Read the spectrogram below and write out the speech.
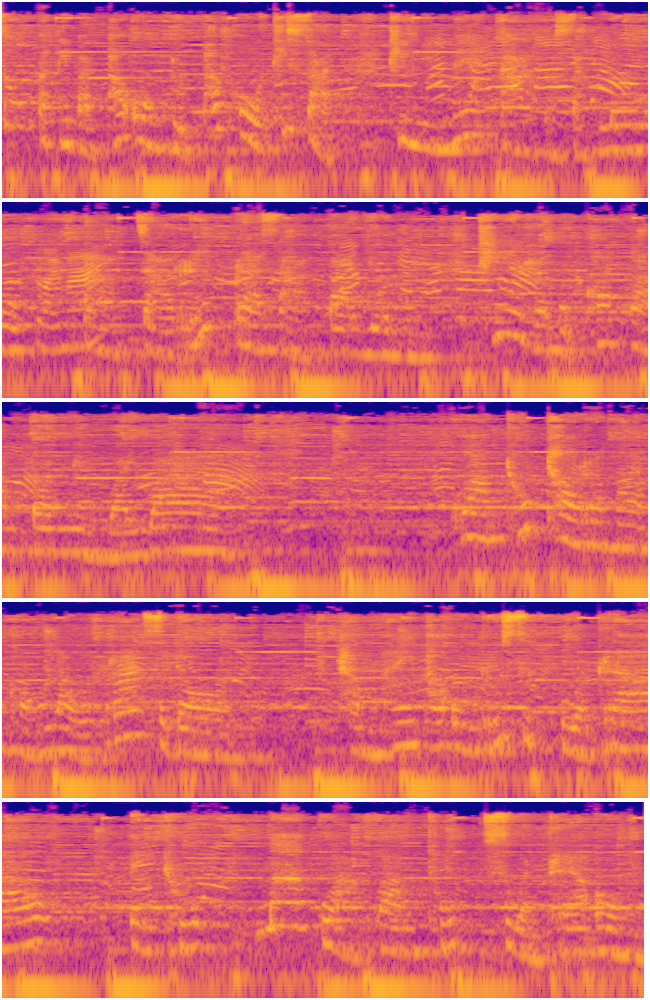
ทรงปฏิบัติพระองค์ดุจพระโพธิสัตว์ ที่มีเมตตาต่อสัตว์โลกสวยไหมตามจารึกปราสาทบายนที่ระบุข้อความตอนหนึ่งไว้ว่า ความทุกข์ทรมานของ เหล่าราษฎรทำให้พระองค์รู้สึกปวดร้าว เป็นทุกข์มากกว่าความทุกข์ส่วนพระองค์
